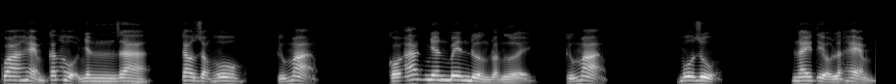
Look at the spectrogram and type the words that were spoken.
qua hẻm các hộ nhân ra, cao giọng hô, cứu mạng. Có ác nhân bên đường đoạt người, cứu mạng. Vô dụng. Nay tiểu lật hẻm,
